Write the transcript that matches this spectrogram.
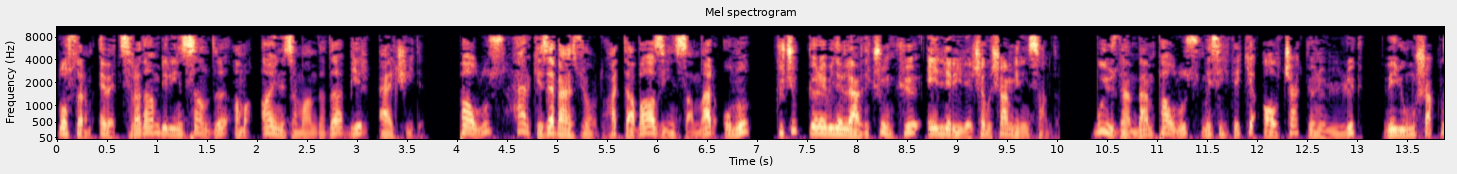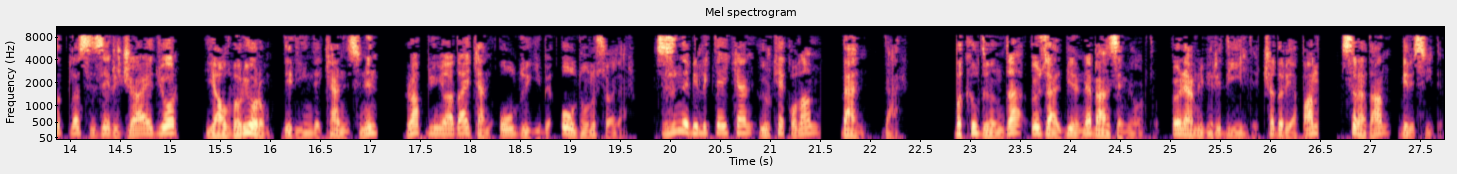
Dostlarım evet sıradan bir insandı ama aynı zamanda da bir elçiydi. Paulus herkese benziyordu. Hatta bazı insanlar onu küçük görebilirlerdi çünkü elleriyle çalışan bir insandı. Bu yüzden ben Paulus Mesih'teki alçak gönüllülük ve yumuşaklıkla size rica ediyor, yalvarıyorum dediğinde kendisinin Rab dünyadayken olduğu gibi olduğunu söyler. Sizinle birlikteyken ürkek olan ben der. Bakıldığında özel birine benzemiyordu. Önemli biri değildi. Çadır yapan sıradan birisiydi.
